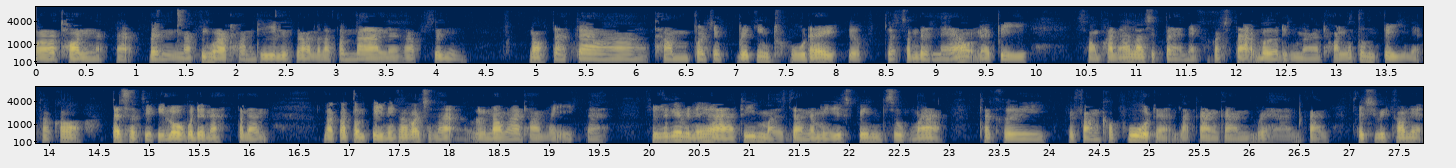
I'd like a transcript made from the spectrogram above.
มาราธอนนะเป็นนักวิ่งมาราธอนที่เรียกว่าระดับตำนานเลยครับ ซึ่งนอกจากจะทำโปรเจกต์ Breaking Two ได้เกือบจะสำเร็จแล้วในปี 2518 เนี่ยเขาก็ชนะเบอร์ลินมาราธอนและต้นปีเนี่ยเขาก็ได้สถิติโลกไปด้วยนะ ตอนนั้นแล้วก็ต้นปีนี้เขาก็ชนะลอนดอนมาราธอนมาอีกนะคิปโชเก้เป็นนักาที่มาจันและมีดิสซินสูงมาก ถ้าเคยไปฟังเขาพูดเนี่ยหลักการการบริหารการใช้ชีวิตเขาเนี่ย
